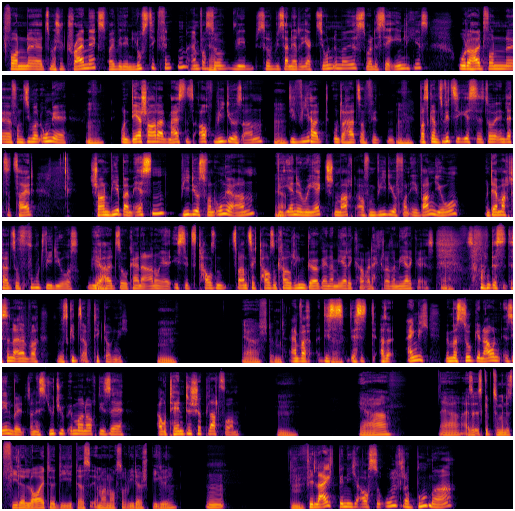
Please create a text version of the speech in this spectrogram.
von äh, zum Beispiel Trimax, weil wir den lustig finden, einfach Ja. so, wie, so wie seine Reaktion immer ist, weil das sehr ähnlich ist. Oder halt von, äh, von Simon Unge. Mhm. Und der schaut halt meistens auch Videos an, Mhm. die wir halt unterhaltsam finden. Mhm. Was ganz witzig ist, ist so in letzter Zeit schauen wir beim Essen Videos von Unge an, wie Ja. er eine Reaction macht auf ein Video von Evanjo. Und der macht halt so Food-Videos, wie Ja. er halt so, keine Ahnung, er isst jetzt 1000, 20.000 Kalorien Burger in Amerika, weil er gerade in Amerika ist. Ja. So, und das, das sind einfach, das gibt es auf TikTok nicht. Mhm. Ja, stimmt. Einfach, dieses, das ist, also eigentlich, wenn man es so genau sehen will, dann ist YouTube immer noch diese authentische Plattform. Hm. Ja, ja, also es gibt zumindest viele Leute, die das immer noch so widerspiegeln. Hm. Hm. Vielleicht bin ich auch so ultra Boomer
